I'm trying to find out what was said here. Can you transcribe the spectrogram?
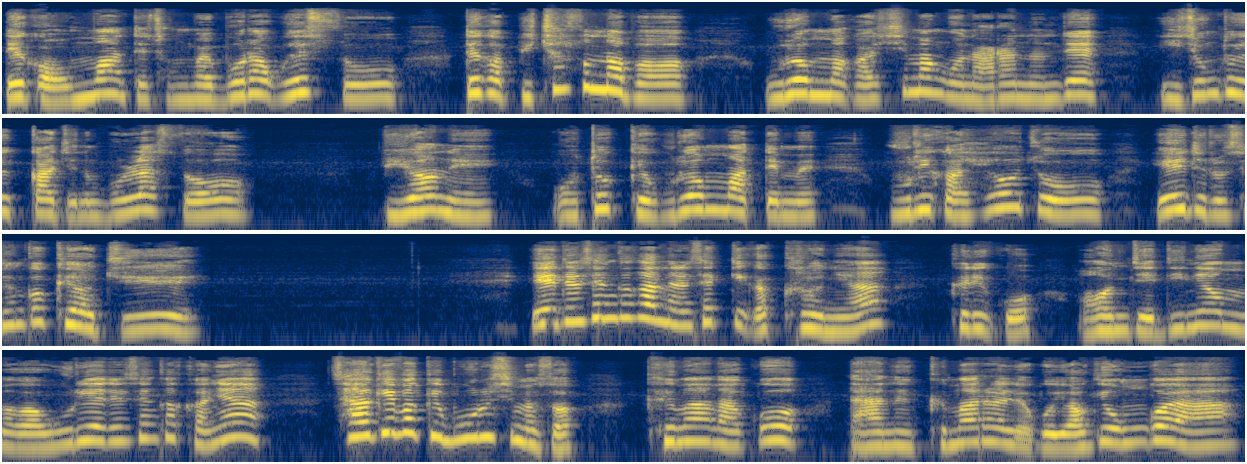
내가 엄마한테 정말 뭐라고 했어. 내가 미쳤었나 봐. 우리 엄마가 심한 건 알았는데 이 정도까지는 몰랐어. 미안해. 어떻게 우리 엄마 때문에 우리가 헤어져. 얘들을 생각해야지. 얘들 생각하는 새끼가 그러냐? 그리고 언제 니네 엄마가 우리 애들 생각하냐? 자기밖에 모르시면서 그만하고 나는 그 말하려고 여기 온 거야.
